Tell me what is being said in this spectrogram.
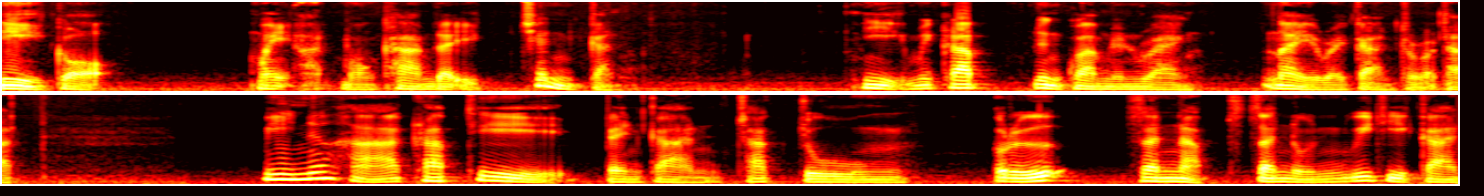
นี่ก็ไม่อาจมองข้ามได้อีกเช่นกัน นี่ไหมครับเรื่องความรุนแรงในรายการโทรทัศน์ มีเนื้อหาครับที่เป็นการชักจูง หรือสนับสนุนวิธีการ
